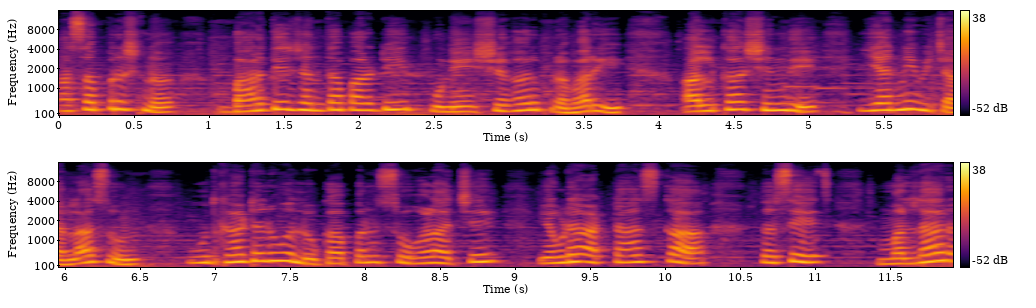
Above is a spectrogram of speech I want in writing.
असा प्रश्न भारतीय जनता पार्टी पुणे शहर प्रभारी अलका शिंदे यांनी विचारला असून उद्घाटन व लोकार्पण सोहळाचे एवढा अट्टहास का तसेच मल्हार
